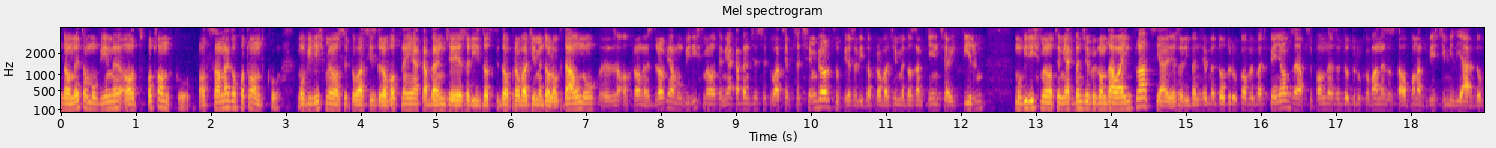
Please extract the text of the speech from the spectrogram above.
no my to mówimy od początku, od samego początku. Mówiliśmy o sytuacji zdrowotnej, jaka będzie, jeżeli doprowadzimy do lockdownu e, ochrony zdrowia. Mówiliśmy o tym, jaka będzie sytuacja przedsiębiorców, jeżeli doprowadzimy do zamknięcia ich firm. Mówiliśmy o tym, jak będzie wyglądała inflacja, jeżeli będziemy dodrukowywać pieniądze, a przypomnę, że dodrukowane zostało ponad 200 miliardów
